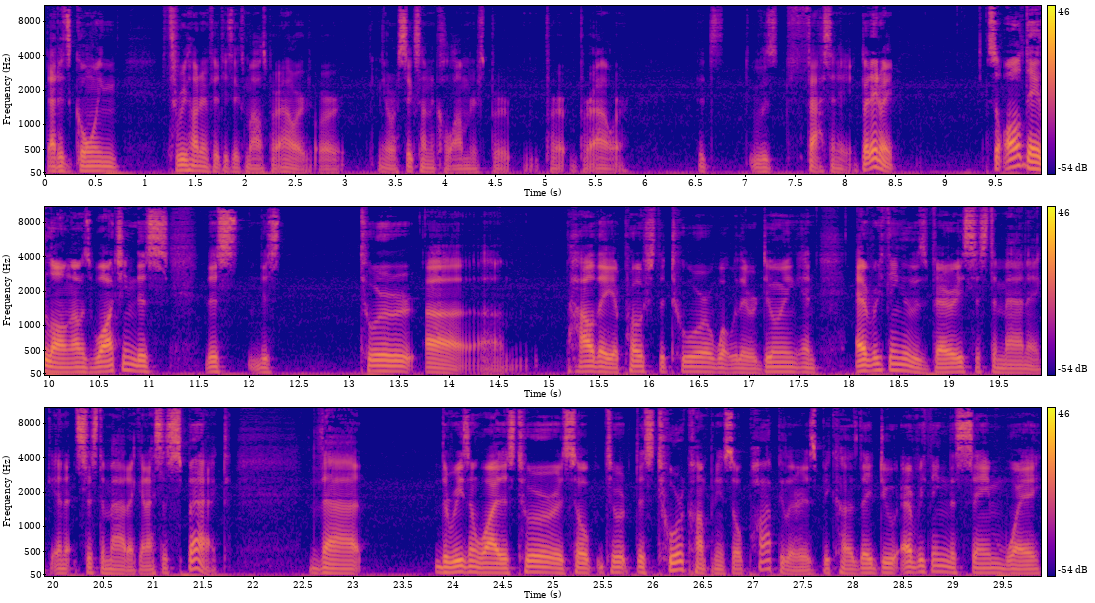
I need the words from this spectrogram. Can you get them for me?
that it's going 356 miles per hour or you know 600 kilometers per per per hour. It's it was fascinating. But anyway, so all day long, I was watching this this this tour, uh, um, how they approached the tour, what they were doing, and everything was very systematic and systematic. And I suspect that the reason why this tour is so tour, this tour company is so popular is because they do everything the same way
